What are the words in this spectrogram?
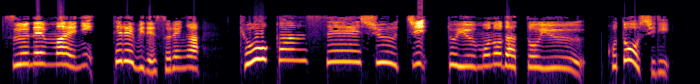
数年前に、テレビでそれが、共感性周知というものだということを知り、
